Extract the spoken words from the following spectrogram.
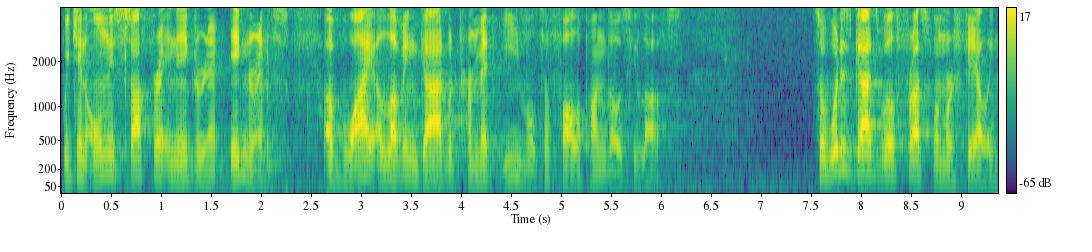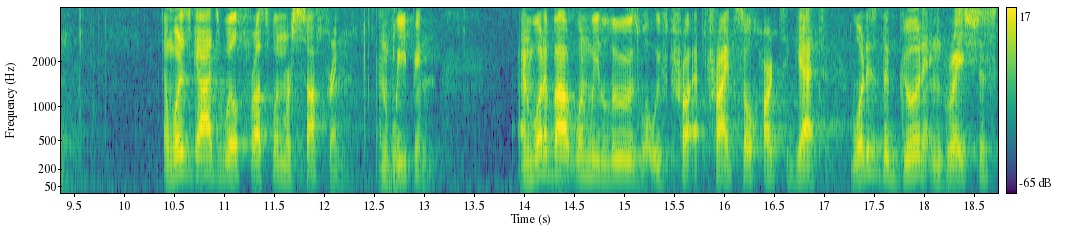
We can only suffer in ignorance of why a loving God would permit evil to fall upon those He loves. So, what is God's will for us when we're failing? And what is God's will for us when we're suffering and weeping? And what about when we lose what we've tr- tried so hard to get? What is the good and gracious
